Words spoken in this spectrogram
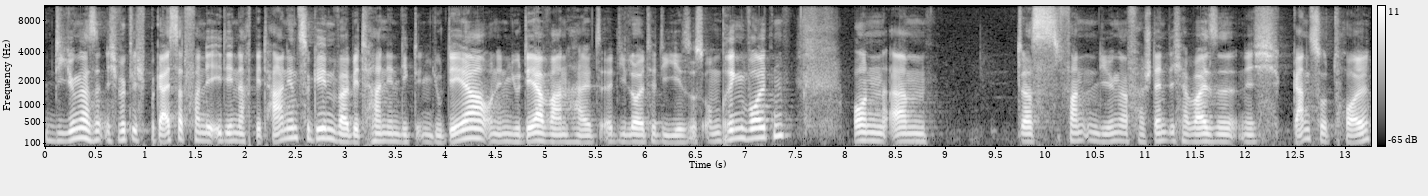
die Jünger sind nicht wirklich begeistert von der Idee, nach Bethanien zu gehen, weil Bethanien liegt in Judäa und in Judäa waren halt äh, die Leute, die Jesus umbringen wollten. Und ähm, das fanden die Jünger verständlicherweise nicht ganz so toll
